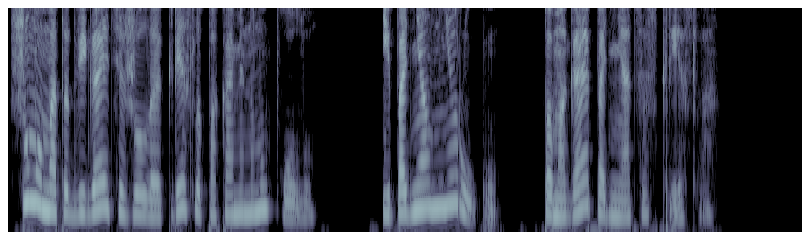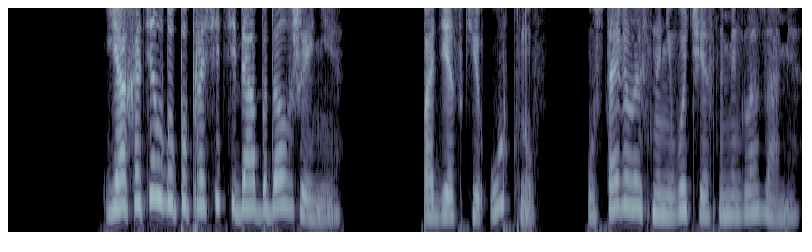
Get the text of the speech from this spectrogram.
шумом отодвигая тяжелое кресло по каменному полу и поднял мне руку, помогая подняться с кресла. «Я хотела бы попросить тебя об одолжении». По-детски уркнув, уставилась на него честными глазами.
